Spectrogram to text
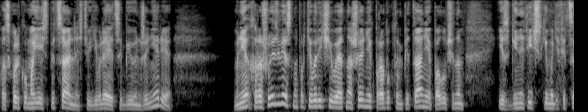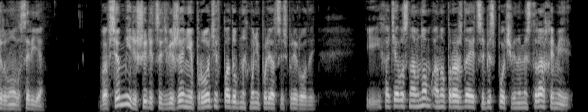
Поскольку моей специальностью является биоинженерия, мне хорошо известно противоречивое отношение к продуктам питания, полученным из генетически модифицированного сырья. Во всем мире ширится движение против подобных манипуляций с природой. И хотя в основном оно порождается беспочвенными страхами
